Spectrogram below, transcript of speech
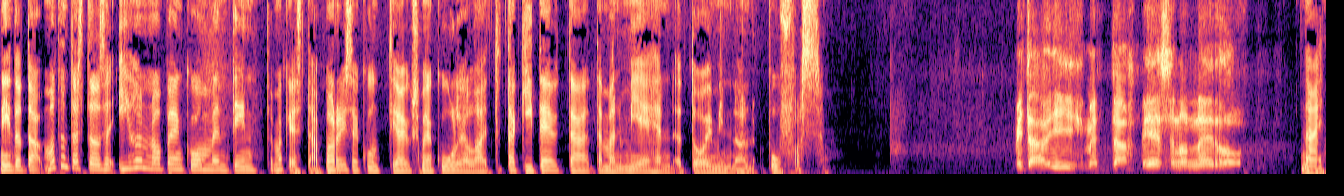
Niin tota, mä otan tästä tällaisen ihan nopean kommentin. Tämä kestää pari sekuntia. Yksi meidän kuulija laittoi, tämä kiteyttää tämän miehen toiminnan puffassa. Mitä ihmettä? Mieshän on Nero. Näin.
